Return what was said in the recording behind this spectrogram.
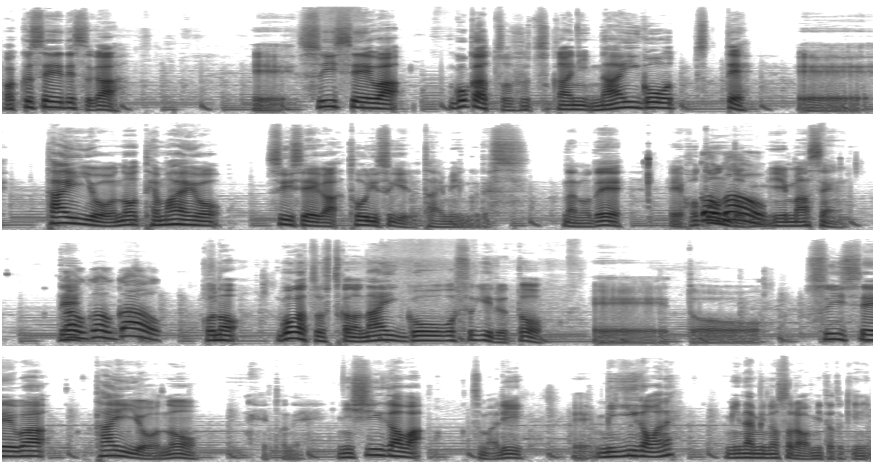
惑星ですが、えー水星は5月2日に内号っつって、えー太陽の手前を水星が通り過ぎるタイミングです。なので、えーほとんど見えません。で!この5月2日の内号を過ぎると、えーと、水星は太陽の、えーとね、西側、つまり、えー右側ね、南の空を見たときに、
